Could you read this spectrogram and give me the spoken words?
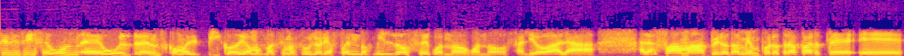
Sí, sí, sí, según eh, Google Trends, como el pico, digamos, máximo de su gloria fue en 2012, cuando, cuando salió a la, a la fama, pero también por otra parte, eh,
